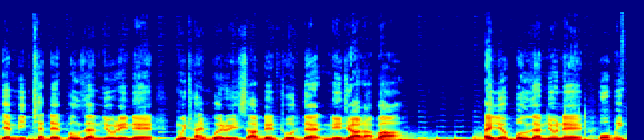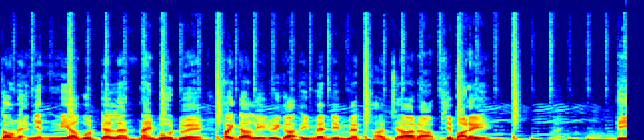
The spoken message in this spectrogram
ပြန်ပြီးဖြတ်တဲ့ပုံစံမျိုးတွေနဲ့မွေးထိုင်းပွဲတွေစတင်ထိုးသက်နေကြတာပါ။အဲ့လိုပုံစံမျိုးနဲ့ပိုပြီးကောင်းတဲ့အမြင့်နေရာကိုတက်လန်းနိုင်ဖို့အတွက်ဖိုက်တာလေးတွေကအိမ်မက်တွေမက်ထားကြတာဖြစ်ပါတယ်။ဒီ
